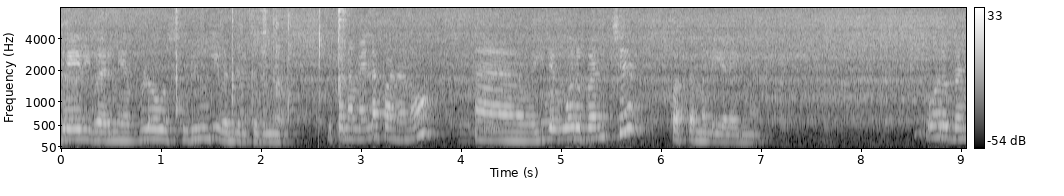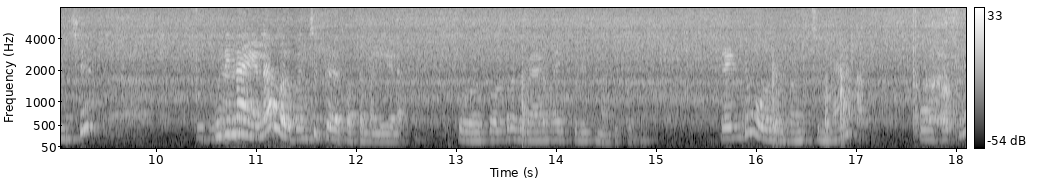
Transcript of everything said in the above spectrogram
கிரேவி வருங்க எவ்வளோ சுருங்கி வந்திருக்குதுங்க. இப்போ நம்ம என்ன பண்ணணும்? இது ஒரு பஞ்சு கொத்தமல்லி இலைங்க. ஒரு பஞ்சு புதினா இலை ஒரு பஞ்சு கொத்தமல்லி இலை. ஸோ சொல்கிறது வேறு மாதிரி பிடிக்க மாட்டேங்குது ரெண்டும் ஒரு ஒரு பஞ்சுங்க போட்டுட்டு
